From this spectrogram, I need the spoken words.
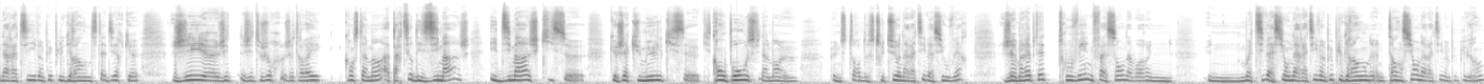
narrative un peu plus grande. C'est-à-dire que j'ai, j'ai, toujours, je travaille constamment à partir des images et d'images qui se, que j'accumule, qui se qui composent finalement une sorte de structure narrative assez ouverte. J'aimerais peut-être trouver une façon d'avoir une une motivation narrative un peu plus grande, une tension narrative un peu plus grande.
